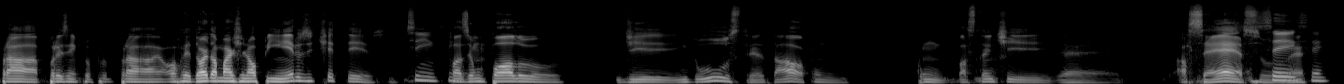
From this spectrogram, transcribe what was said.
para por exemplo para ao redor da marginal Pinheiros e Tietê assim, Sim, sim. fazer um polo de indústria e tal com com bastante é, acesso sei, né? sei.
